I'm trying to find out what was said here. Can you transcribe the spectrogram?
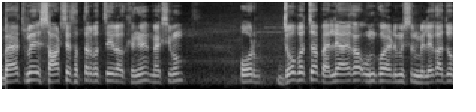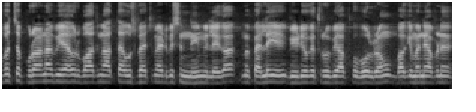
बैच में साठ से सत्तर बच्चे रखेंगे मैक्सिमम और जो बच्चा पहले आएगा, उनको एडमिशन मिलेगा। जो बच्चा पुराना भी है और बाद में आता है, उस बैच में एडमिशन नहीं मिलेगा। मैं पहले ही वीडियो के थ्रू भी आपको बोल रहा हूँ। बाकी मैंने अपने,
